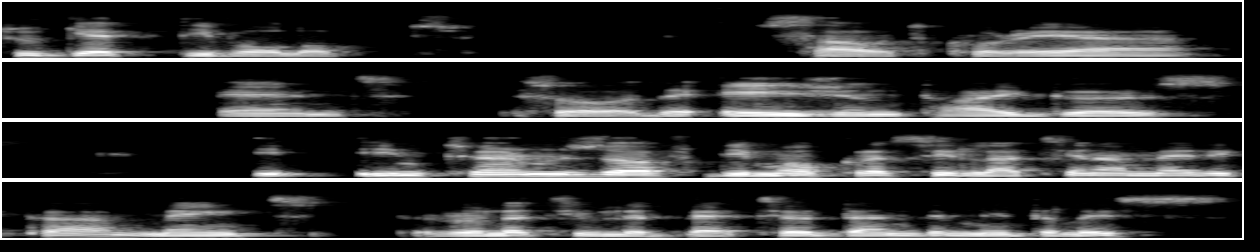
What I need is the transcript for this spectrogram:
to get developed. South Korea and so the Asian tigers. In terms of democracy, Latin America made relatively better than the Middle East.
